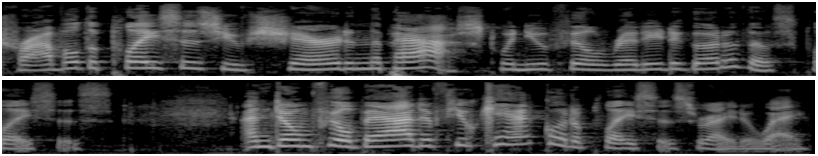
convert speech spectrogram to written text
travel to places you've shared in the past when you feel ready to go to those places. And don't feel bad if you can't go to places right away.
